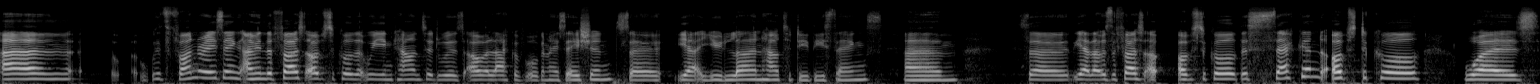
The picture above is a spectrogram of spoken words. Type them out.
Um, with fundraising, I mean, the first obstacle that we encountered was our lack of organization. So, yeah, you learn how to do these things. Um, so, yeah, that was the first obstacle. The second obstacle was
